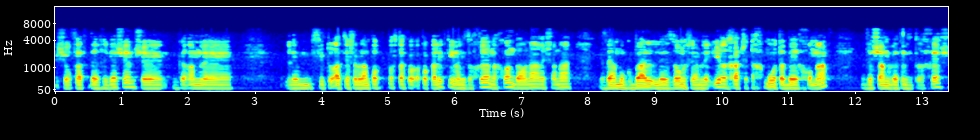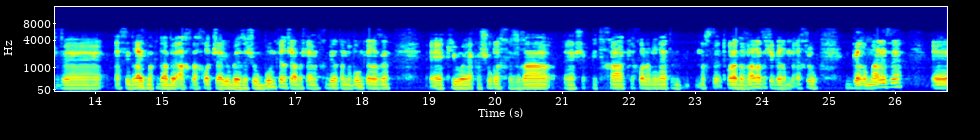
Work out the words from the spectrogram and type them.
שהופץ דרך גשם, שגרם ל... לסיטואציה של עולם פוסט-אפוקליפטי, אם אני זוכר נכון, בעונה הראשונה זה היה מוגבל לאזור מסוים, לעיר אחת שתחמו אותה בחומה, ושם בעצם זה התרחש, והסדרה התמקדה באח ואחות שהיו באיזשהו בונקר, שאבא שלהם החביא אותם בבונקר הזה, אה, כי הוא היה קשור לחברה אה, שפיתחה ככל הנראה את, הנושא, את כל הדבר הזה, שאיכשהו גרמה לזה, אה,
